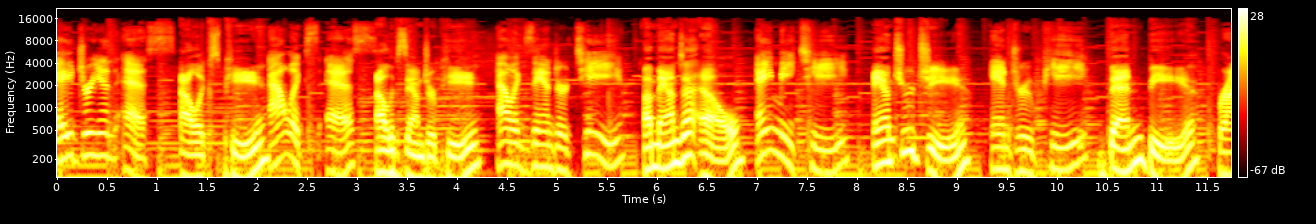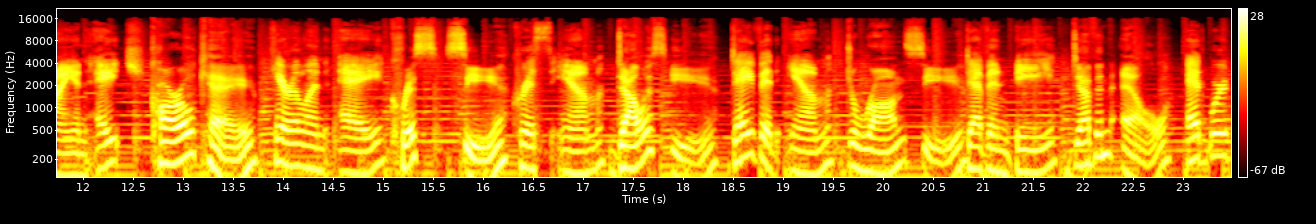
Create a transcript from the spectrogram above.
Adrian S., Alex P., Alex S., Alexander P., Alexander T., Amanda L., Amy T., Andrew G., Andrew P., Ben B., Brian H., Carl K., Carolyn A., Chris C., Chris M., Dallas E., David M., Duran C., Devin B., Devin L., Edward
